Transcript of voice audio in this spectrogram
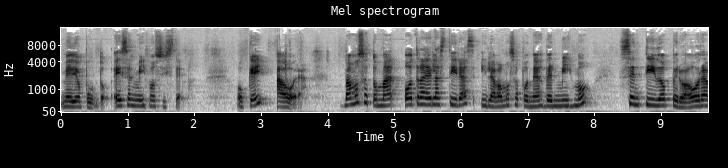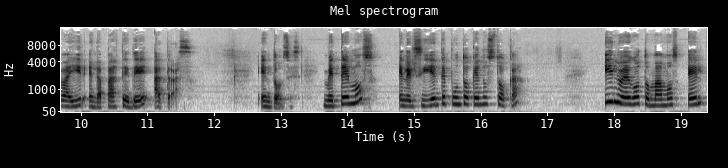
medio punto. Es el mismo sistema. ¿Ok? Ahora, vamos a tomar otra de las tiras y la vamos a poner del mismo sentido, pero ahora va a ir en la parte de atrás. Entonces, metemos en el siguiente punto que nos toca y luego tomamos el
